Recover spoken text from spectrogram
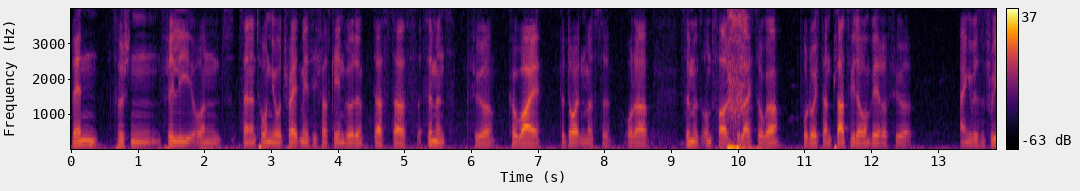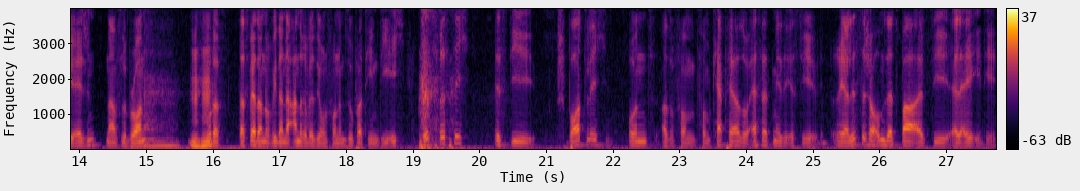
wenn zwischen Philly und San Antonio trademäßig was gehen würde, dass das Simmons für Kawhi bedeuten müsste oder Simmons und Fouls vielleicht sogar, wodurch dann Platz wiederum wäre für einen gewissen Free Agent namens LeBron. Mhm. So, das, das wäre dann noch wieder eine andere Version von einem Superteam, die ich kurzfristig ist die sportlich und also vom, vom Cap her, so assetmäßig, ist die realistischer umsetzbar als die LA-Idee.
